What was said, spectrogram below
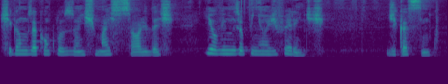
chegamos a conclusões mais sólidas e ouvimos opiniões diferentes. Dica 5.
